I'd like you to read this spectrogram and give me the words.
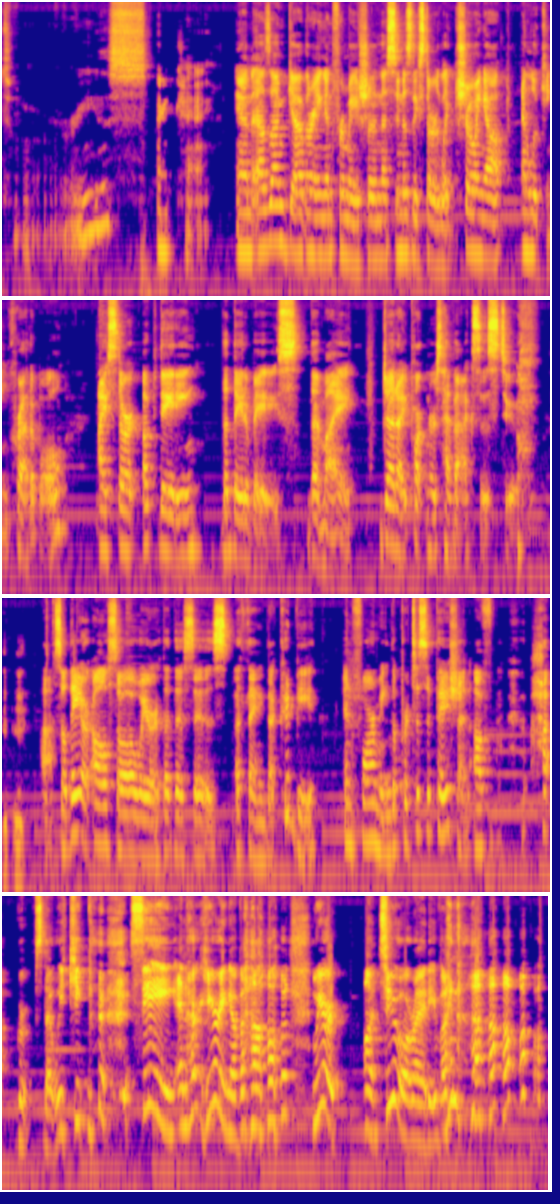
Tories. Okay. And as I'm gathering information, as soon as they start like showing up and looking credible, I start updating the database that my Jedi partners have access to. Mhm. Uh, so they are also aware that this is a thing that could be informing the participation of Hutt groups that we keep seeing and hear- hearing about. we are on two already by now.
